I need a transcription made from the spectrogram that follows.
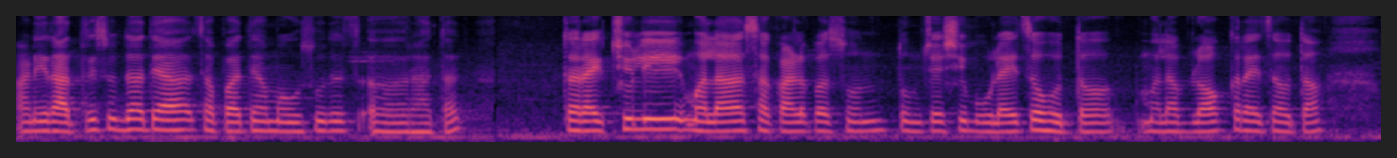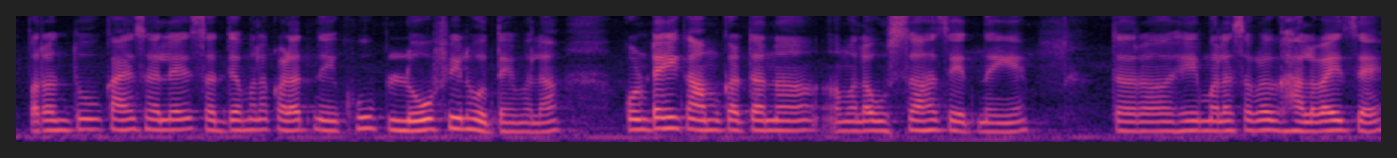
आणि रात्रीसुद्धा त्या चपात्या मऊसूदच राहतात. तर ॲक्च्युली मला सकाळपासून तुमच्याशी बोलायचं होतं मला ब्लॉग करायचा होता. परंतु काय झालं आहे सध्या मला कळत नाही. खूप लो फील होतं आहे मला. कोणतंही काम करताना मला उत्साहच येत नाही आहे तर हे मला सगळं घालवायचं आहे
